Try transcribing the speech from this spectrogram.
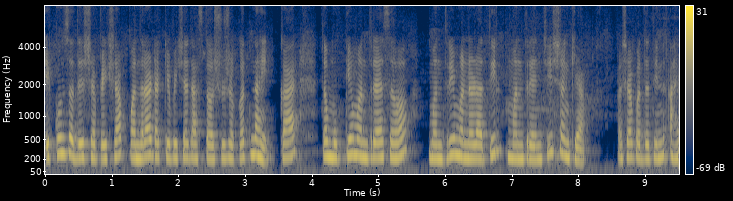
एकूण सदस्यापेक्षा पंधरा टक्केपेक्षा जास्त असू शकत नाही. काय? तर मुख्यमंत्र्यासह मंत्रिमंडळातील मंत्र्यांची संख्या. अशा पद्धतीने आहे.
